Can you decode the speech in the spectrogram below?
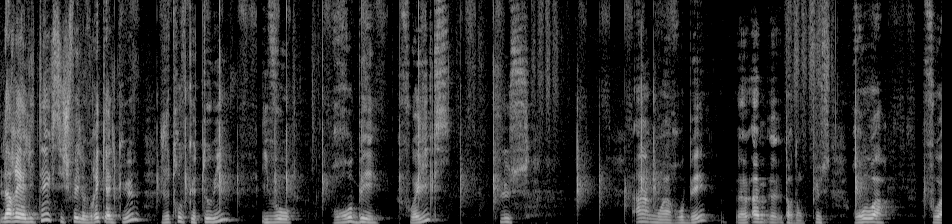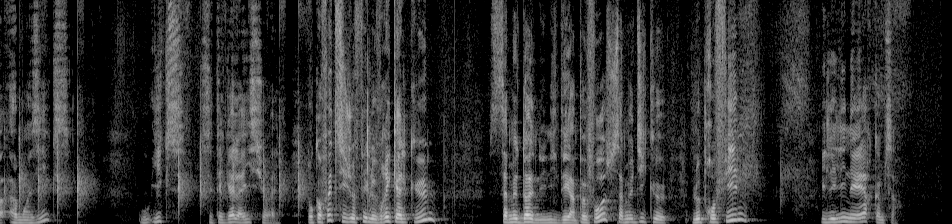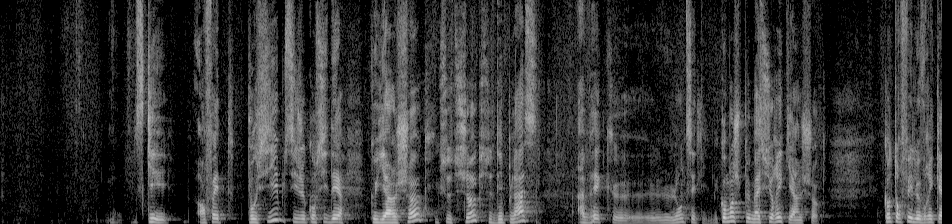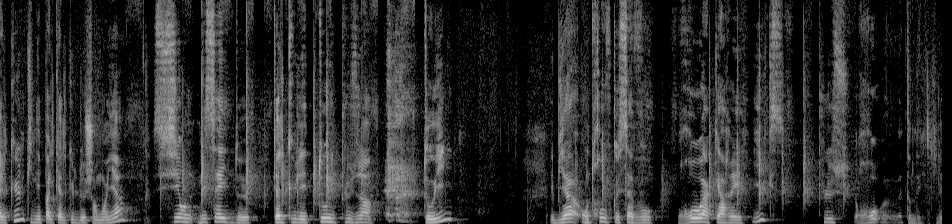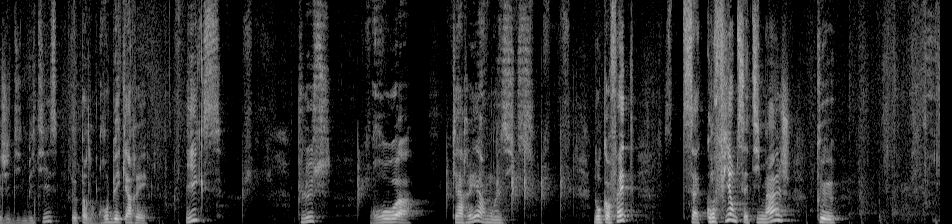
La réalité, si je fais le vrai calcul, je trouve que tau i, il vaut rho b fois x plus 1 moins rho euh, b, euh, pardon, plus rho a fois 1 moins x, où x, c'est égal à i sur L. Donc en fait, si je fais le vrai calcul, ça me donne une idée un peu fausse, ça me dit que le profil, il est linéaire comme ça. Ce qui est en fait possible si je considère qu'il y a un choc et que ce choc se déplace avec euh, le long de cette ligne. Mais comment je peux m'assurer qu'il y a un choc? Quand on fait le vrai calcul, qui n'est pas le calcul de champ moyen, si on essaye de calculer tau i plus 1, tau i, eh bien, on trouve que ça vaut ρ a carré x plus rho, attendez, là j'ai dit une bêtise, euh, pardon, rho b carré x plus rho a carré à moins x. Donc en fait, ça confirme cette image que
